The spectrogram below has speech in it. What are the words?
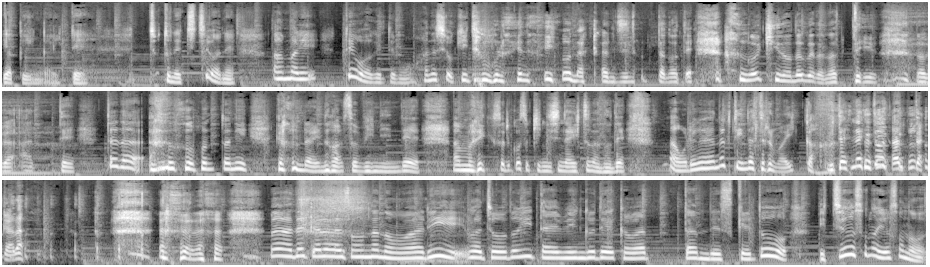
役員がいてちょっとね父はねあんまり手を挙げても話を聞いてもらえないような感じだったのですごい気の毒だなっていうのがあってただあの本当に元来の遊び人であんまりそれこそ気にしない人なのでまあ俺がやらなくていいんだったらまあいいかみたいな人だったから。だからまあだからそんなのもあり、まあ、ちょうどいいタイミングで変わってたんですけど一応そのよその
